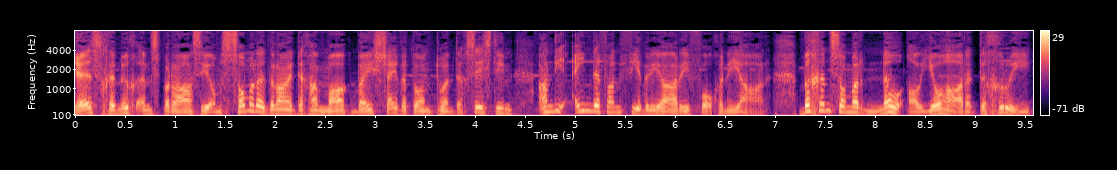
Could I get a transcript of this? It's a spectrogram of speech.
Dis genoeg inspirasie om sommer 'n draai te gaan maak by Shaveton 2016 aan die einde van Februarie volgende jaar. Begin sommer nou al jou hare te groei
